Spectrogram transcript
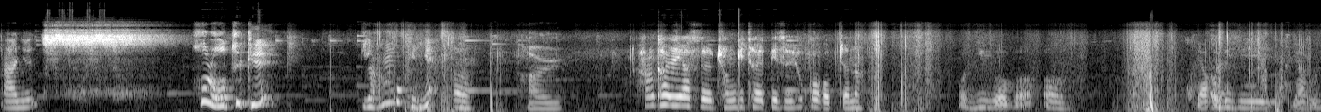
아니, 헐, 어떡해? 네가 항복했냐? 어. 헐. 한 칼리아스 전기차에서 효과가 없잖아. 어디 봐봐. 어. 약 올리지, 약 올리지.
